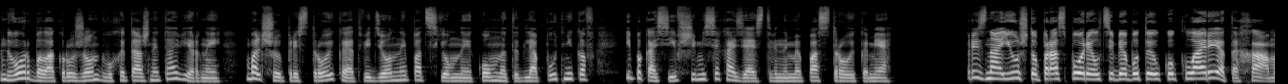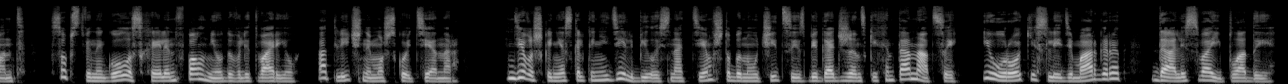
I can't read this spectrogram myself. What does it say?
Двор был окружен двухэтажной таверной, большой пристройкой, отведенной под съемные комнаты для путников и покосившимися хозяйственными постройками. «Признаю, что проспорил тебе бутылку кларета, Хаммонд!» Собственный голос Хелен вполне удовлетворил. Отличный мужской тенор. Девушка несколько недель билась над тем, чтобы научиться избегать женских интонаций, и уроки с леди Маргарет дали свои плоды.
